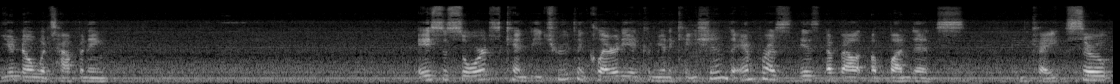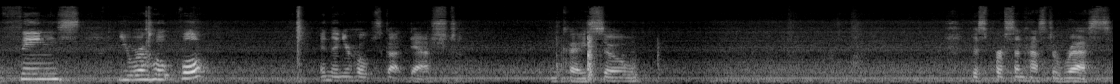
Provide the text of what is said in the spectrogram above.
You know what's happening. Ace of Swords can be truth and clarity and communication. The Empress is about abundance. Okay, so things you were hopeful and then your hopes got dashed. Okay, so this person has to rest.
